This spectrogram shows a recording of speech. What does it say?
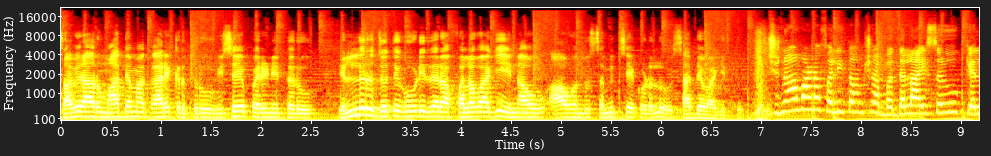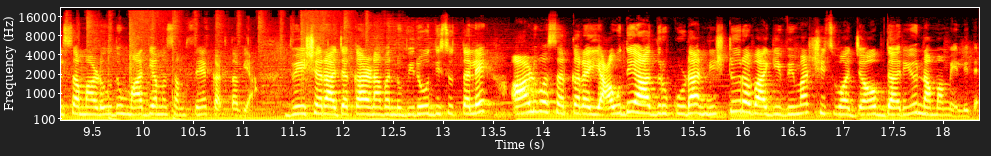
ಸಾವಿರಾರು ಮಾಧ್ಯಮ ಕಾರ್ಯಕರ್ತರು ವಿಷಯ ಪರಿಣಿತರು ಎಲ್ಲರ ಜೊತೆಗೂಡಿದರ ಫಲವಾಗಿ ನಾವು ಆ ಒಂದು ಸಮೀಕ್ಷೆ ಕೊಡಲು ಸಾಧ್ಯವಾಗಿತ್ತು. ಚುನಾವಣಾ ಫಲಿತಾಂಶ ಬದಲಾಯಿಸಲು ಕೆಲಸ ಮಾಡುವುದು ಮಾಧ್ಯಮ ಸಂಸ್ಥೆಯ ಕರ್ತವ್ಯ. ದ್ವೇಷ ರಾಜಕಾರಣವನ್ನು ವಿರೋಧಿಸುತ್ತಲೇ ಆಳುವ ಸರ್ಕಾರ ಯಾವುದೇ ಆದರೂ ಕೂಡ ನಿಷ್ಠುರವಾಗಿ ವಿಮರ್ಶಿಸುವ ಜವಾಬ್ದಾರಿಯು ನಮ್ಮ ಮೇಲಿದೆ.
